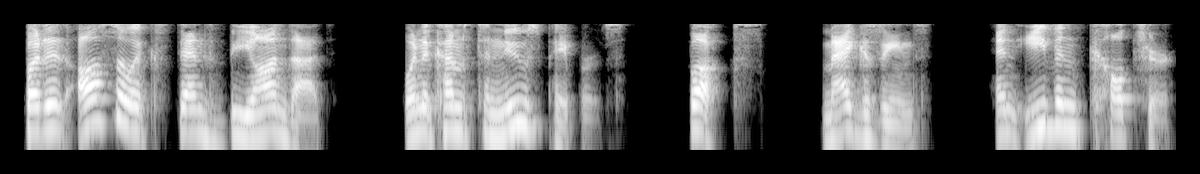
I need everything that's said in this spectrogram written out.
But it also extends beyond that when it comes to newspapers, books, magazines, and even culture.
